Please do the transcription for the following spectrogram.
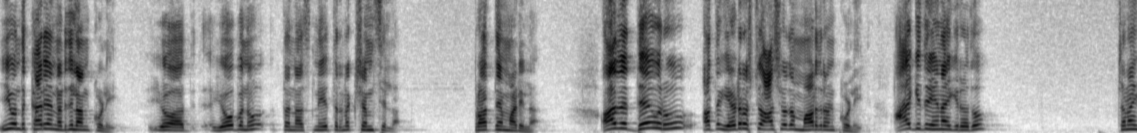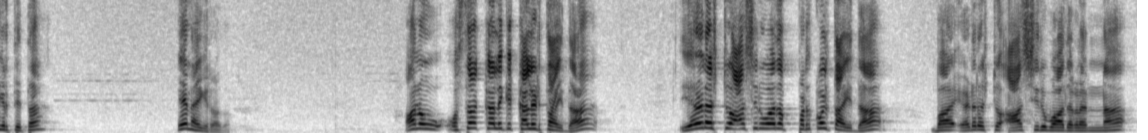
ಈ ಒಂದು ಕಾರ್ಯ ನಡೆದಿಲ್ಲ ಅಂದ್ಕೊಳ್ಳಿ ಯೋ, ಯೋಬನು ತನ್ನ ಸ್ನೇಹಿತರನ್ನ ಕ್ಷಮಿಸಿಲ್ಲ, ಪ್ರಾರ್ಥನೆ ಮಾಡಿಲ್ಲ. ಆದರೆ ದೇವರು ಆತನ ಎರಡರಷ್ಟು ಆಶೀರ್ವಾದ ಮಾಡಿದ್ರು ಅಂದ್ಕೊಳ್ಳಿ ಆಗಿದ್ರೆ ಏನಾಗಿರೋದು? ಚೆನ್ನಾಗಿರ್ತಿತ್ತಾ? ಏನಾಗಿರೋದು? ಅವನು ಹೊಸ ಕಾಲಕ್ಕೆ ಕಾಲಿಡ್ತಾ ಇದ್ದ. ಎರಡಷ್ಟು ಆಶೀರ್ವಾದ ಪಡ್ಕೊಳ್ತಾ ಇದ್ದ. ಬಾ, ಎರಡರಷ್ಟು ಆಶೀರ್ವಾದಗಳನ್ನು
